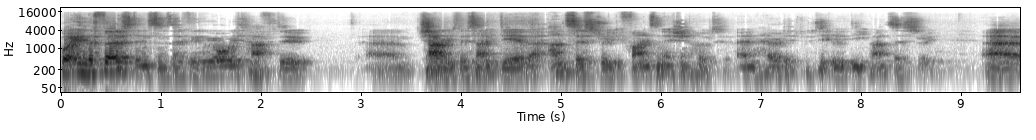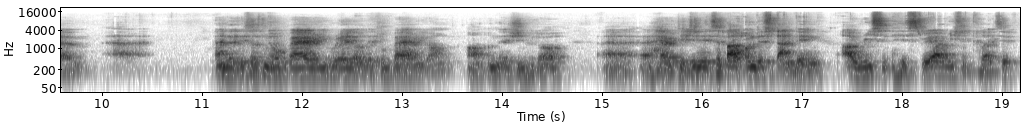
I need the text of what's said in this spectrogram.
But in the first instance, I think we always have to um, challenge this idea that ancestry defines nationhood and heritage, particularly deep ancestry, um, uh, and that this has no bearing, really, or little bearing on, on nationhood or uh, heritage. And it's about understanding our recent history, our recent collective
